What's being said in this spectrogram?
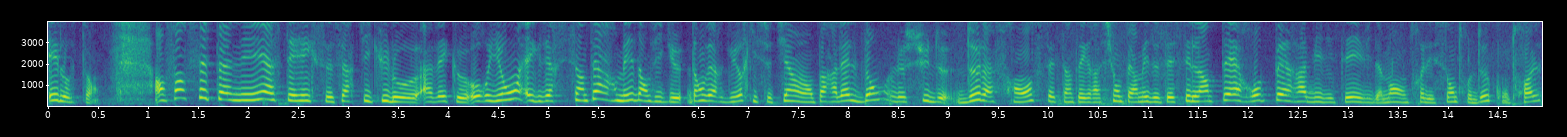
et l'OTAN. Enfin, cette année, Astérix s'articule avec euh, Orion, exercice interarmé d'envergure qui se tient en parallèle dans le sud de la France. Cette intégration permet de tester l'interopérabilité, évidemment, entre les centres de contrôle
